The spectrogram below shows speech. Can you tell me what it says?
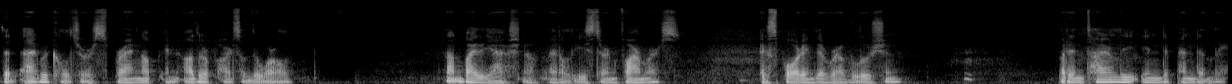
that agriculture sprang up in other parts of the world, not by the action of Middle Eastern farmers exporting their revolution, but entirely independently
